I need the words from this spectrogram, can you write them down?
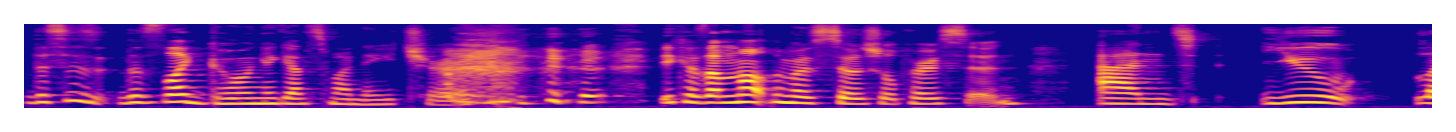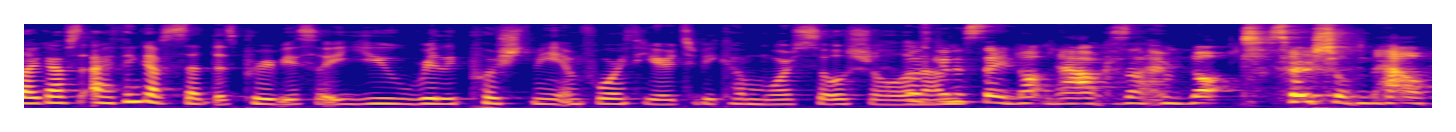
This is this is like going against my nature because I'm not the most social person, and you like I've I think I've said this previously. You really pushed me in fourth year to become more social, I was gonna say not now because I'm not social now.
